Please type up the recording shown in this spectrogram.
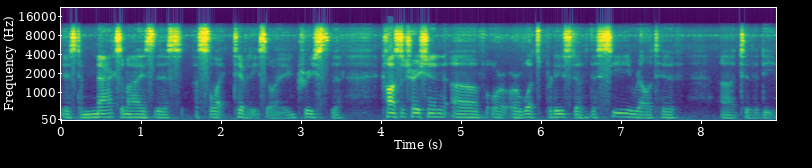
is to maximize this uh, selectivity. So I increase the concentration of or, or what's produced of the C relative uh, to the D.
